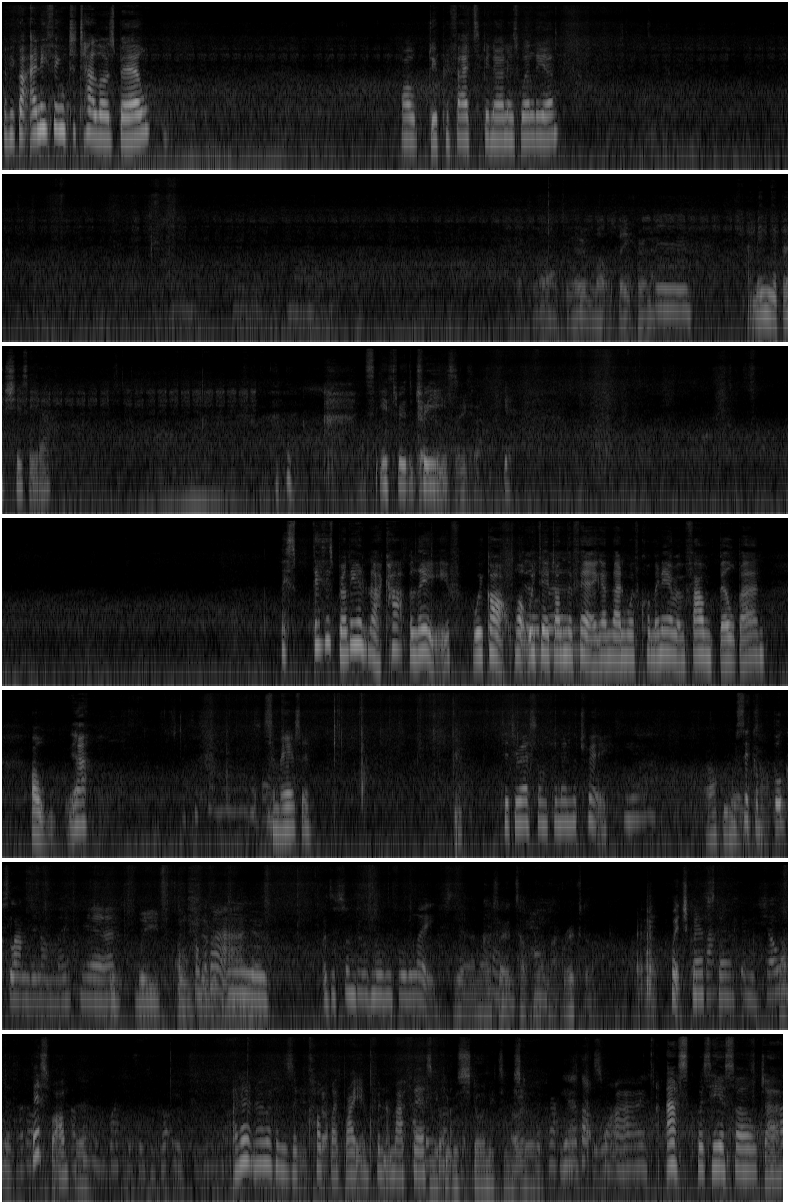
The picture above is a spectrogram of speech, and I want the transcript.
Have you got anything to tell us, Bill? Or do you prefer to be known as William? Well, that's to hear it without the speaker, innit? I'm in the bushes here. See you through the Get the trees. This this is brilliant. I can't believe we got what we Bill did on the thing, and then we've come in here and found Bill Burn. Oh yeah, it's amazing. Did you hear something in the tree? I've I'm sick of bugs landing on me. Yeah. Leaves. bugs, Over everything. there. Yeah, hmm. As if sun was moving through the leaves. yeah, and I also tapping on that gravestone. Which gravestone? in my shoulders. I don't, This one. I don't like it since we got here. I don't know whether there's a cobweb right in front of my face. I think but it was stone hitting stone. Yeah, that's what I. ask was he a soldier?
